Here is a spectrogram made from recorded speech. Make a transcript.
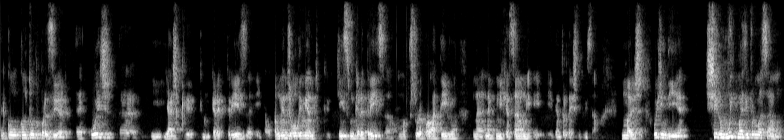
uh, com, com todo o prazer. Uh, hoje, e, e, acho que, que, me caracteriza, e, ou pelo menos o alimento que, que, isso me caracteriza, uma postura proativa na, na comunicação e, e dentro da instituição. Mas hoje em dia chega muito mais informação.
